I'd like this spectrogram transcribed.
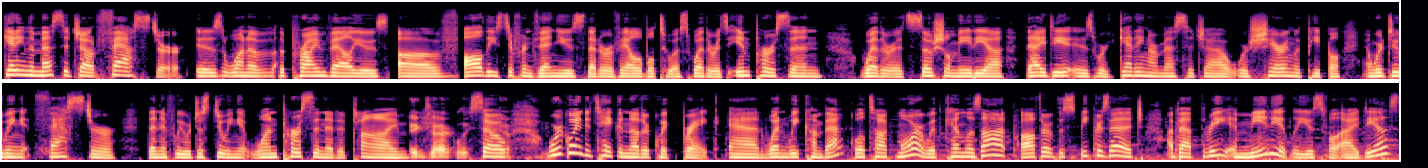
getting the message out faster is one of the prime values of all these different venues that are available to us, whether it's in person, whether it's social media. The idea is we're getting our message out, we're sharing with people, and we're doing it faster than if we were just doing it one person at a time. Exactly. So, yeah. we're going to take another quick break, and when we come back, we'll talk more with Ken Lizotte, author of The Speaker's Edge, about three immediately useful useful ideas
